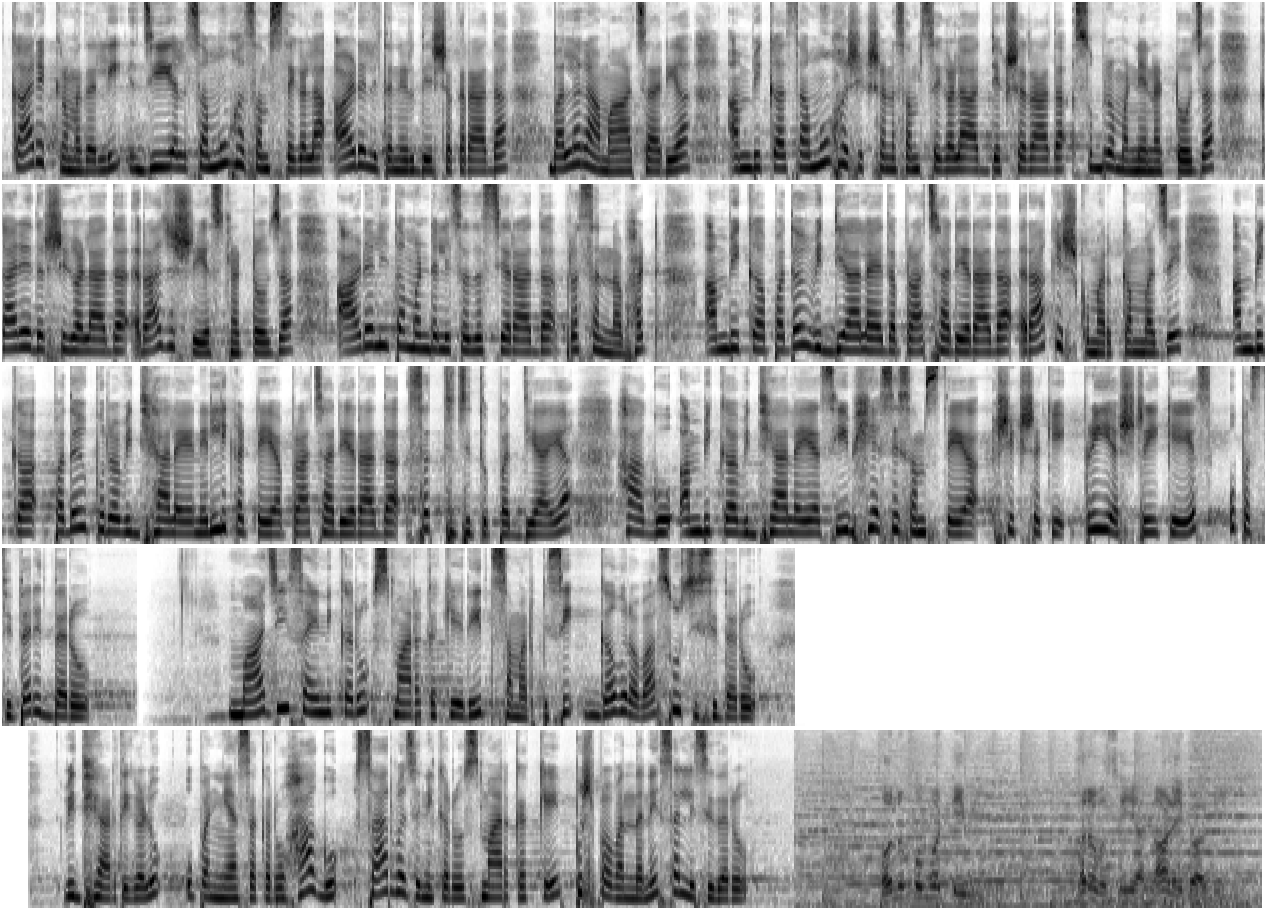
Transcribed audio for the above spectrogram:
ಕಾರ್ಯಕ್ರಮದಲ್ಲಿ ಜಿಎಲ್ ಸಮೂಹ ಸಂಸ್ಥೆಗಳ ಆಡಳಿತ ನಿರ್ದೇಶಕರಾದ ಬಲರಾಮ ಆಚಾರ್ಯ, ಅಂಬಿಕಾ ಸಮೂಹ ಶಿಕ್ಷಣ ಸಂಸ್ಥೆಗಳ ಅಧ್ಯಕ್ಷರಾದ ಸುಬ್ರಹ್ಮಣ್ಯ ನಟ್ಟೋಜ, ಕಾರ್ಯದರ್ಶಿಗಳಾದ ರಾಜಶ್ರೀ ಎಸ್ ನಟ್ಟೋಜ, ಆಡಳಿತ ಮಂಡಳಿ ಸದಸ್ಯರಾದ ಪ್ರಸನ್ನ ಭಟ್, ಅಂಬಿಕಾ ಪದವಿ ವಿದ್ಯಾಲಯದ ಪ್ರಾಚಾರ್ಯರಾದ ರಾಕೇಶ್ ಕುಮಾರ್ ಕಮ್ಮಜೆ, ಅಂಬಿಕಾ ಪದವಿ ಪೂರ್ವ ವಿದ್ಯಾಲಯ ನೆಲ್ಲಿಕಟ್ಟೆಯ ಪ್ರಾಚಾರ್ಯರಾದ ಸತ್ಯಜಿತ್ ಉಪಾಧ್ಯಾಯ ಹಾಗೂ ಅಂಬಿಕಾ ವಿದ್ಯಾಲಯ ಸಿಬಿಎಸ್ಇ ಸಂಸ್ಥೆಯ ಶಿಕ್ಷಕಿ ಪ್ರಿಯಶ್ರೀ ಕೆಎಸ್ ಉಪಸ್ಥಿತರಿದ್ದರು. ಮಾಜಿ ಸೈನಿಕರು ಸ್ಮಾರಕಕ್ಕೆ ರೀತ್ ಸಮರ್ಪಿಸಿ ಗೌರವ ಸೂಚಿಸಿದರು. ವಿದ್ಯಾರ್ಥಿಗಳು, ಉಪನ್ಯಾಸಕರು ಹಾಗೂ ಸಾರ್ವಜನಿಕರು ಸ್ಮಾರಕಕ್ಕೆ ಪುಷ್ಪವಂದನೆ ಸಲ್ಲಿಸಿದರು. ಅನುಪಮ ಟಿವಿ ಭರವಸೆಯ ನಾಳೆಗಾಗಿ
